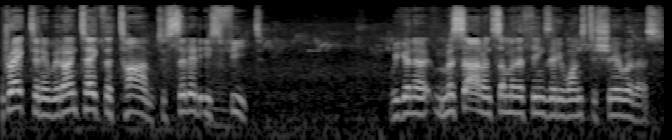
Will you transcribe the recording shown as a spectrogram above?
distracted and we don't take the time to sit at his feet, we're going to miss out on some of the things that he wants to share with us.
